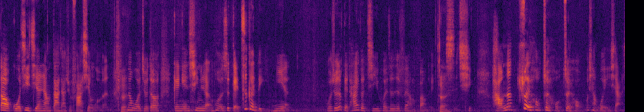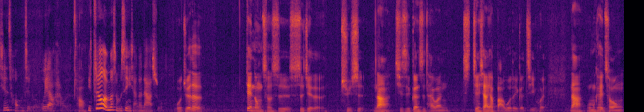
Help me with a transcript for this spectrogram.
到国际间，让大家去发现我们。那我觉得给年轻人，或者是给这个理念，我觉得给他一个机会，这是非常棒的一件事情。好，那最后、最后、最后，我想问一下，先从这个我要好了。好，你最后有没有什么事情想跟大家说？我觉得电动车是世界的趋势，那其实更是台湾接下来要把握的一个机会。那我们可以从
